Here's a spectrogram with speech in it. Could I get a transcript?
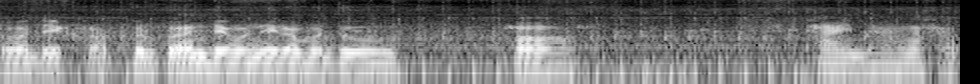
สวัสดีครับเพื่อนๆ เดี๋ยววันนี้เรามาดูพ่อถ่ายนานะครับ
